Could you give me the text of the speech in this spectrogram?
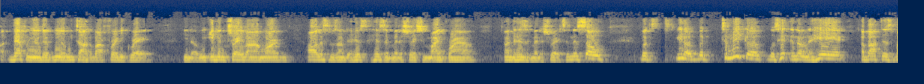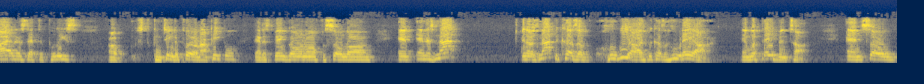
Uh, definitely under, you know, we talk about Freddie Gray, you know, even Trayvon Martin, all this was under his, his administration, Mike Brown under his administration. And so, but you know, but Tamika was hitting on the head about this violence that the police are continue to put on our people that has been going on for so long, and and it's not, you know, it's not because of who we are, it's because of who they are and what they've been taught, and so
